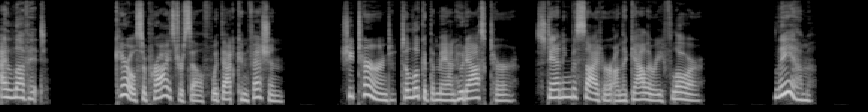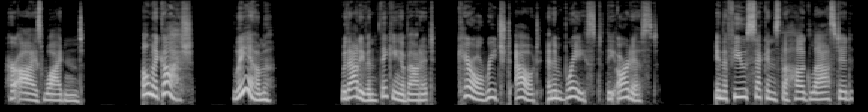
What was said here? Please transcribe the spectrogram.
I love it. Carol surprised herself with that confession. She turned to look at the man who'd asked her, standing beside her on the gallery floor. Liam! Her eyes widened. Oh my gosh! Liam! Without even thinking about it, Carol reached out and embraced the artist. In the few seconds the hug lasted,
